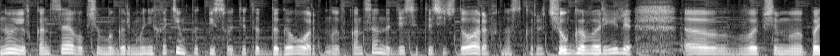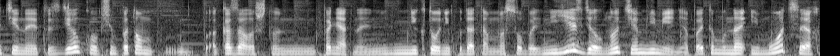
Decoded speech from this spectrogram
Ну и в конце, в общем, мы говорим, мы не хотим подписывать этот договор. Ну и в конце на 10 тысяч долларов нас, короче, уговорили, э, в общем, пойти на эту сделку. В общем, потом оказалось, что, понятно, никто никуда там особо не ездил, но тем не менее. Поэтому на эмоциях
